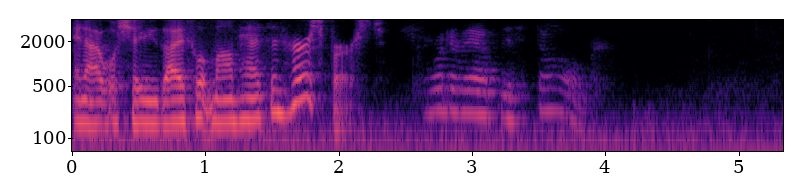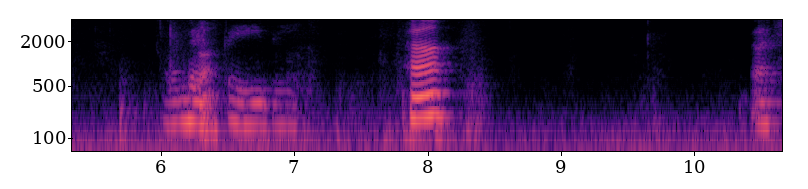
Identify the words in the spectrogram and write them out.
and I will show you guys what mom has in hers first. What about this dog? Hold that on. baby. Huh? That's,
